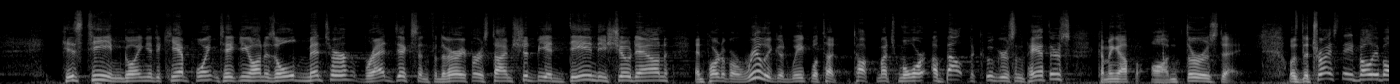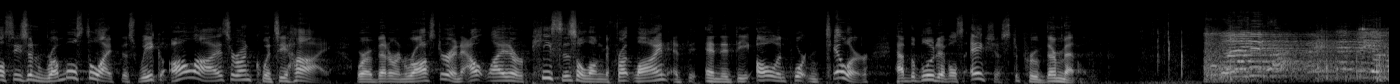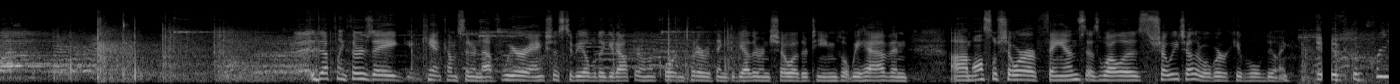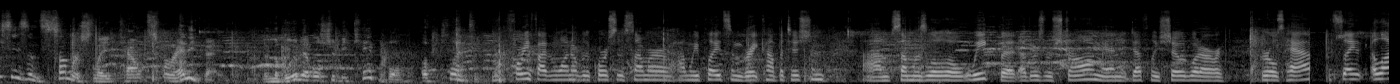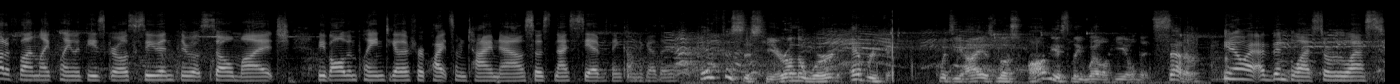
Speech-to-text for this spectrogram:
His team going into Camp Point and taking on his old mentor, Brad Dixon, for the very first time. Should be a dandy showdown and part of a really good week. We'll talk much more about the Cougars and the Panthers coming up on Thursday. As the Tri-State volleyball season rumbles to life this week, all eyes are on Quincy High, where a veteran roster and outlier pieces along the front line at the, and at the all-important tiller have the Blue Devils anxious to prove their mettle. Definitely Thursday can't come soon enough. We're anxious to be able to get out there on the court and put everything together and show other teams what we have and um, also show our fans as well as show each other what we're capable of doing. If the preseason summer slate counts for anything, then the Blue Devils should be capable of plenty. 45 and 1 over the course of the summer. Um, we played some great competition. Um, some was a little weak, but others were strong, and it definitely showed what our girls have. It's like a lot of fun like playing with these girls because we've been through so much. We've all been playing together for quite some time now, so it's nice to see everything come together. Emphasis here on the word everything. Quincy High is most obviously well-heeled at setter. You know, I've been blessed over the last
